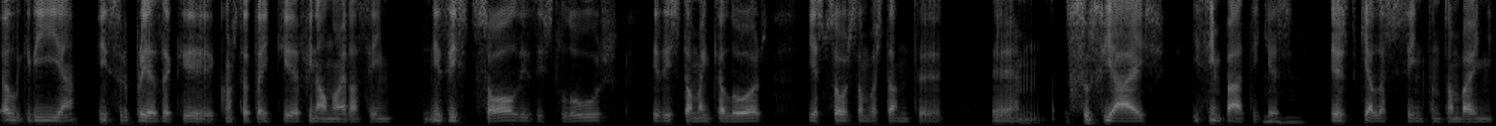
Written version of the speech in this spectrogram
alegria e surpresa que constatei que afinal não era assim. Existe sol, existe luz, existe também calor, e as pessoas são bastante um, sociais e simpáticas, uhum. desde que elas se sintam também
